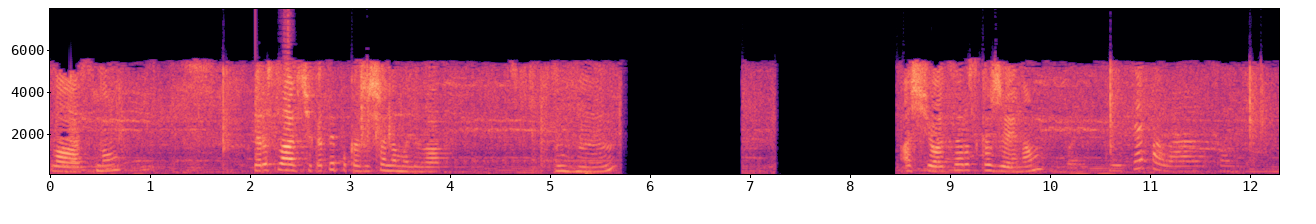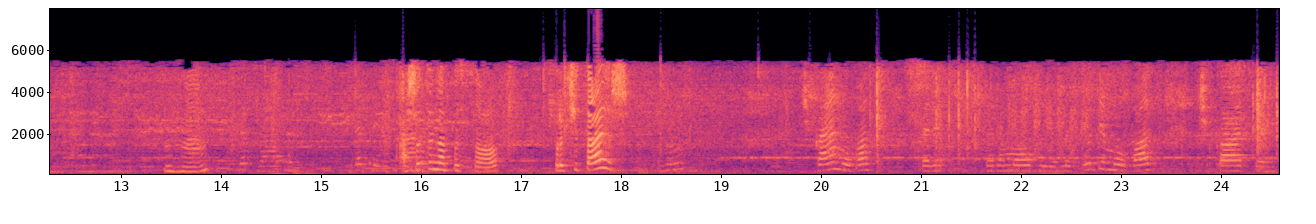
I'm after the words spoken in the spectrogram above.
Класно. Ярославчик, а ти покажи, що намалював. Угу. А що це? Розкажи нам. Це палатка, Угу. це привітання. А що ти написав? Прочитаєш? Мгм. Чекаємо вас перемогою. Ми будемо вас чекати.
